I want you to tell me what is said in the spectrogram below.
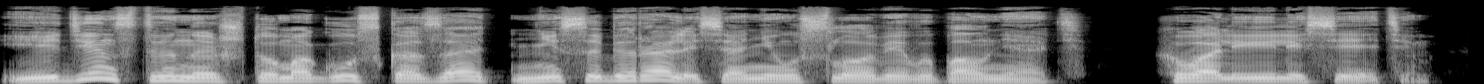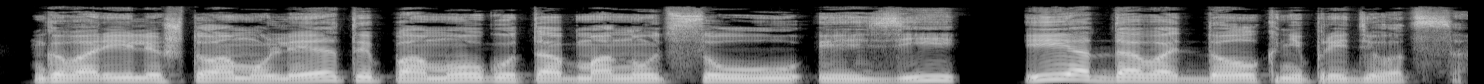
Единственное, что могу сказать, не собирались они условия выполнять. Хвалились этим. Говорили, что амулеты помогут обмануть Суу Эйзи и отдавать долг не придется.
